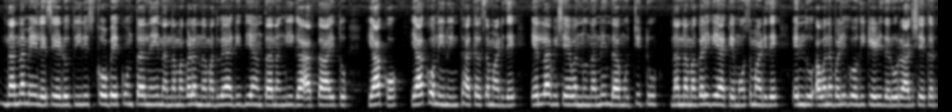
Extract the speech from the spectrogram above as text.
ನನ್ನ ಮೇಲೆ ಸೇಡು ತೀರಿಸ್ಕೋಬೇಕು ಅಂತಾನೆ ನನ್ನ ಮಗಳನ್ನು ಮದುವೆ ಆಗಿದ್ಯಾ ಅಂತ ನನಗೀಗ ಅರ್ಥ ಆಯಿತು. ಯಾಕೋ ಯಾಕೋ ನೀನು ಇಂತಹ ಕೆಲಸ ಮಾಡಿದೆ? ಎಲ್ಲ ವಿಷಯವನ್ನು ನನ್ನಿಂದ ಮುಚ್ಚಿಟ್ಟು ನನ್ನ ಮಗಳಿಗೆ ಯಾಕೆ ಮೋಸ ಮಾಡಿದೆ ಎಂದು ಅವನ ಬಳಿ ಹೋಗಿ ಕೇಳಿದರು ರಾಜಶೇಖರ್.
